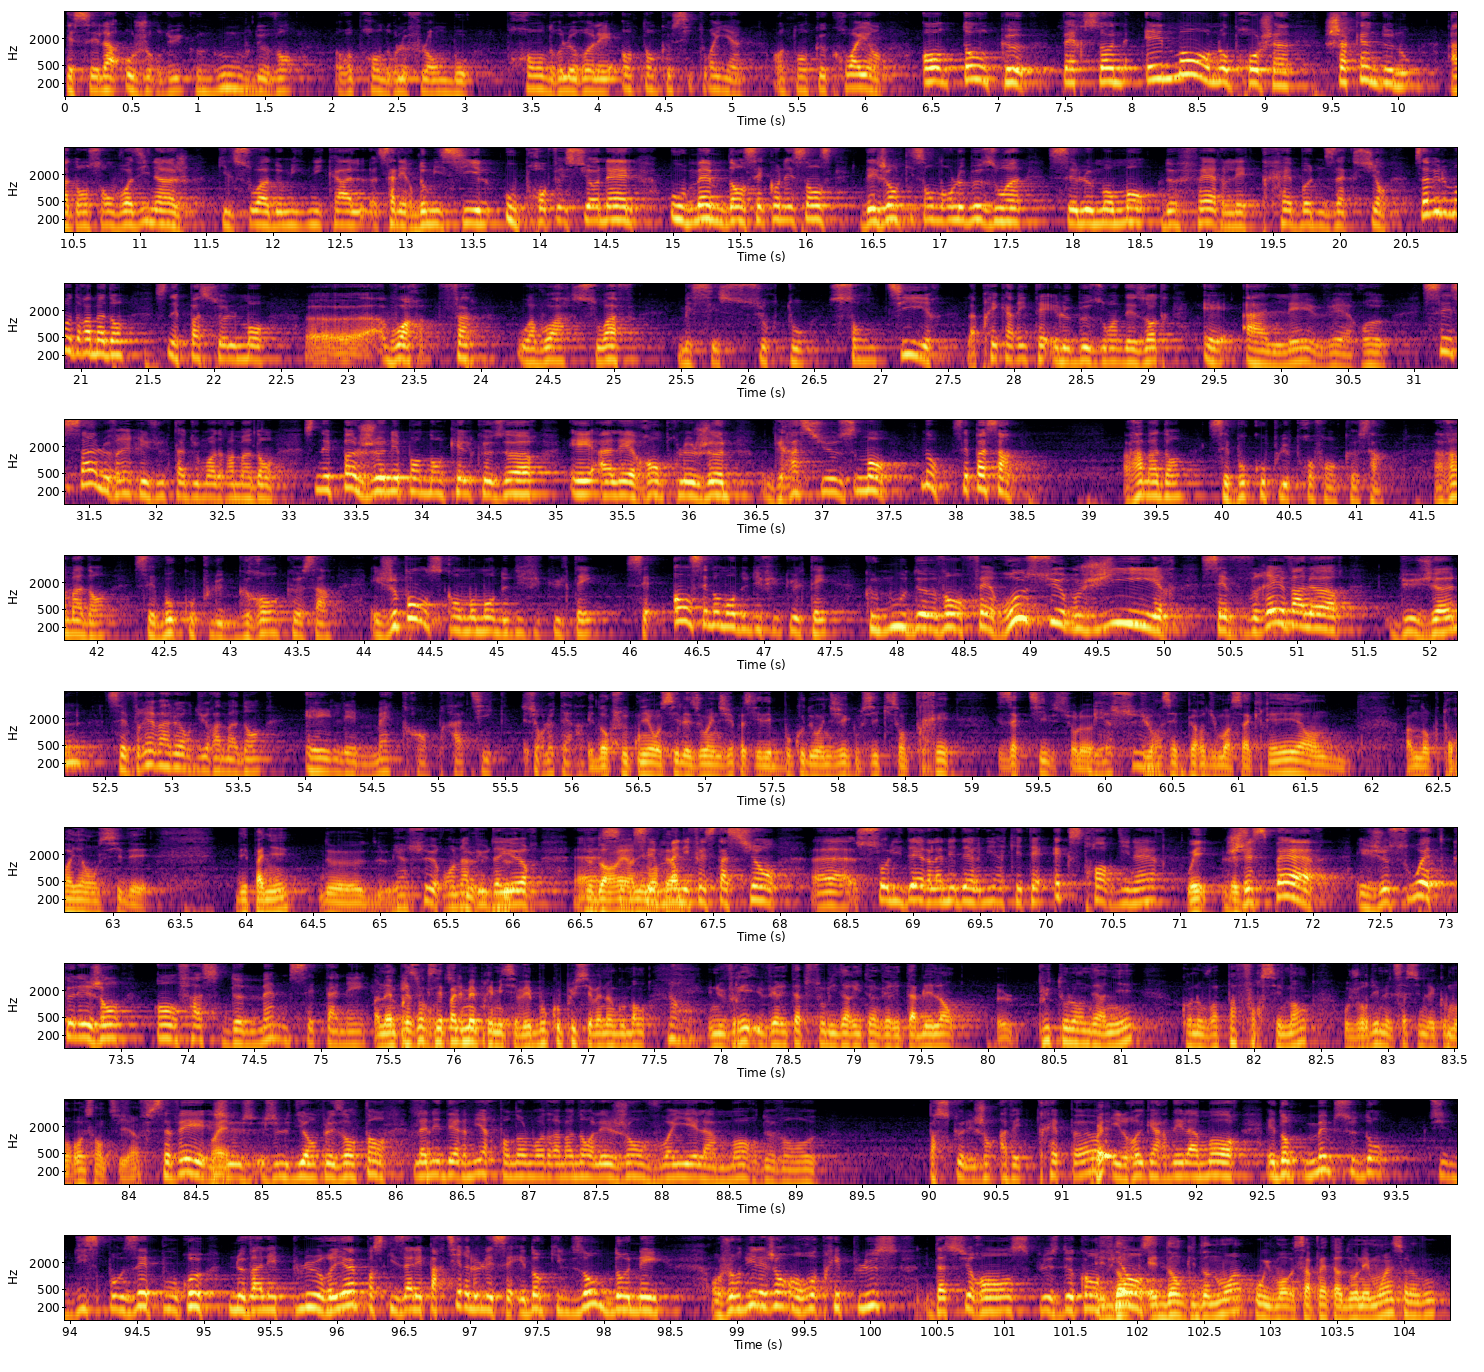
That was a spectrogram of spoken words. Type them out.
Et c'est là aujourd'hui que nous, nous devons reprendre le flambeau, prendre le relais en tant que citoyen, en tant que croyant, en tant que personne aimant nos prochains. Chacun de nous a dans son voisinage, qu'il soit dominical, c'est-à-dire domicile ou professionnel, ou même dans ses connaissances, des gens qui sont dans le besoin. C'est le moment de faire les très bonnes actions. Vous savez, le mois de Ramadan, ce n'est pas seulement euh, avoir faim ou avoir soif, mais c'est surtout sentir la précarité et le besoin des autres et aller vers eux. C'est ça le vrai résultat du mois de Ramadan. Ce n'est pas jeûner pendant quelques heures et aller rompre le jeûne gracieusement. Non, c'est pas ça. Ramadan, c'est beaucoup plus profond que ça. Ramadan, c'est beaucoup plus grand que ça. Et je pense qu'en moment de difficulté, c'est en ces moments de difficulté que nous devons faire ressurgir ces vraies valeurs du jeûne, ces vraies valeurs du Ramadan et les mettre en pratique sur le terrain. Et donc soutenir aussi les ONG, parce qu'il y a beaucoup d'ONG aussi qui sont très actives sur le, Bien sûr. durant cette période du mois sacré, en, en octroyant aussi des, des paniers de, de- Bien sûr, on a de- vu d'ailleurs euh, ces, manifestations euh, solidaires l'année dernière qui étaient extraordinaires. Oui, J'espère et je souhaite que les gens en fassent de même cette année. On a l'impression que ce n'est pas les mêmes prémices. Il y avait beaucoup plus, il y avait un engouement, Non. une, vraie, une véritable solidarité, un véritable élan, euh, plutôt l'an dernier, qu'on ne voit pas forcément aujourd'hui, mais ça, c'est que mon ressenti. hein. Vous savez, Ouais. je, je- je le dis en plaisantant, l'année dernière, pendant le mois de Ramadan, les gens voyaient la mort devant eux. Parce que les gens avaient très peur, Ouais. ils regardaient la mort. Et donc, même ce dont disposaient pour eux ne valait plus rien parce qu'ils allaient partir et le laisser. Et donc, ils ont donné. Aujourd'hui, les gens ont repris plus d'assurance, plus de Et donc, confiance. et donc, ils donnent moins ou ils vont s'apprêtent à donner moins, selon vous?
